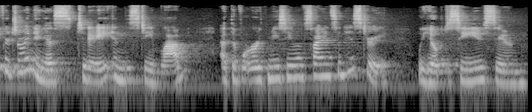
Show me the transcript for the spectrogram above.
You for joining us today in the STEAM Lab at the Fort Worth Museum of Science and History. We hope to see you soon.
